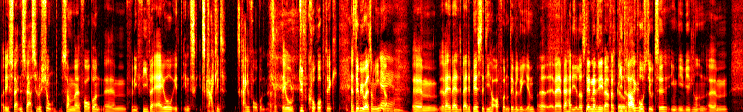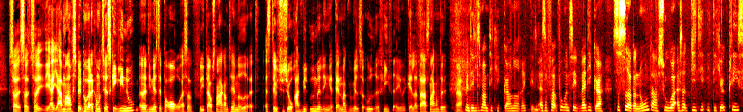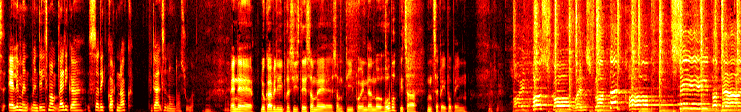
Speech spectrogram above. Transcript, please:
Og det er svært, en svær situation som uh, forbund, øhm, fordi FIFA er jo et, en, et skrækkeligt skrækkeligt forbund. Altså, det er jo dybt korrupt, ikke? Altså, det er vi jo alle sammen enige Ja, om. ja. Øhm, hvad, hvad, hvad er det bedste, de har opfundet? Det er vel VM? Hvad, hvad, har de ellers Den er de i hvert fald bidraget positivt til i, i virkeligheden? Øhm, så, så, så jeg, jeg er meget spændt på, hvad der kommer til at ske lige nu, øh, de næste par år. Altså, fordi der er jo snak om det her med, at altså, det er jo, synes jeg jo ret vild udmelding, at Danmark vil melde sig ud af FIFA, jo ikke? Eller der er snak om det. Men det er ligesom om, de kan ikke gøre noget rigtigt. Altså for, for uanset hvad de gør, så sidder der nogen, der er sure. Altså de, de, de kan jo ikke please alle, men, men det er ligesom om, hvad de gør, så er det ikke godt nok. For der er altid nogen, der er sure. Men øh, nu gør vi lige præcis det, som, øh, som de på en eller anden måde håber. Vi tager den tilbage på banen. Højt på skovens flotte krop Sidder der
